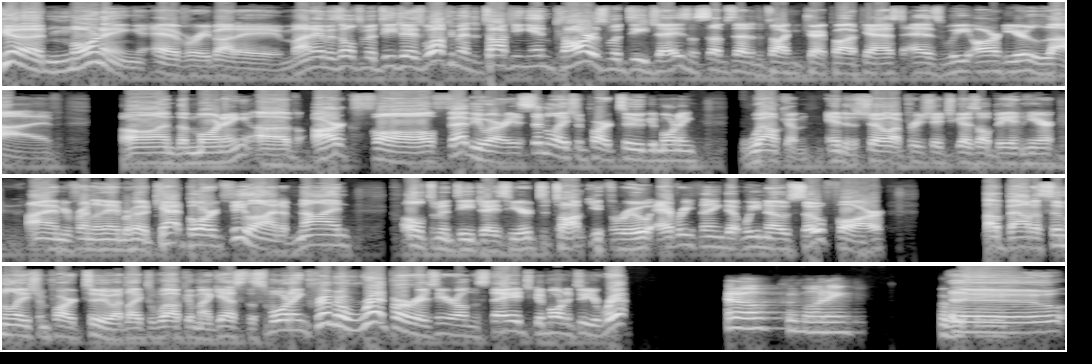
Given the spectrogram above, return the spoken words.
Good morning, everybody. My name is Ultimate DJs. Welcome into Talking in Cars with DJs, a subset of the Talking Trek podcast, as we are here live on the morning of Arc Fall, February, Assimilation Part 2. Good morning. Welcome into the show. I appreciate you guys all being here. I am your friendly neighborhood Catborg, feline of nine, Ultimate DJs here to talk you through everything that we know so far about Assimilation Part 2. I'd like to welcome my guest this morning. Criminal Ripper is here on the stage. Good morning to you, Rip. Hello, good morning. Hello.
